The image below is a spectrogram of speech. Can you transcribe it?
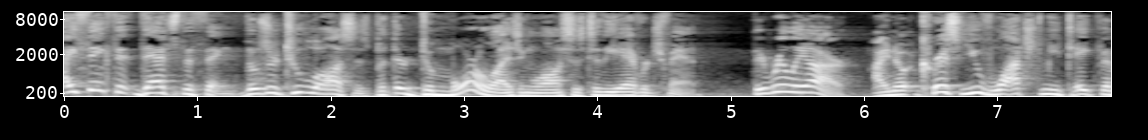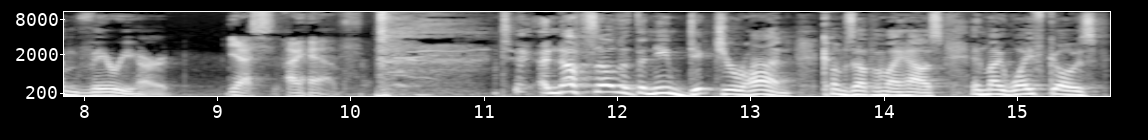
I think that that's the thing. Those are two losses, but they're demoralizing losses to the average fan. They really are. I know, Chris, you've watched me take them very hard. Yes, I have. Enough so that the name Dick Jauron comes up in my house, and my wife goes,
